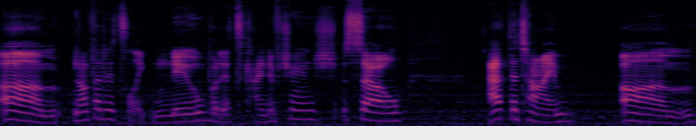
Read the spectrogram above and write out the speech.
Um, not that it's like new, but it's kind of changed. So, at the time, um,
